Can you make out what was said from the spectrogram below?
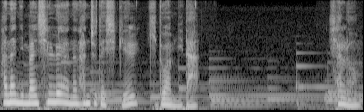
하나님만 신뢰하는 한 주 되시길 기도합니다. Hello.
